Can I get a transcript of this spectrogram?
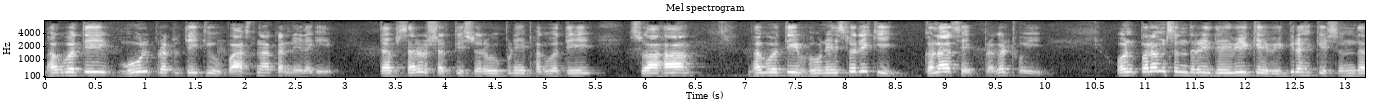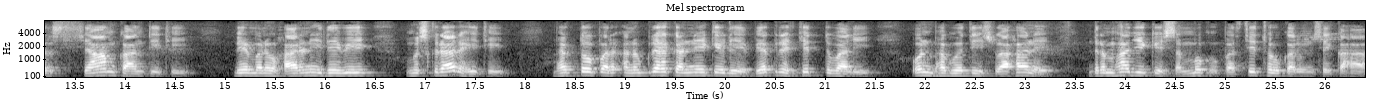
भगवती मूल प्रकृति की उपासना करने लगे। तब सर्वशक्ति स्वरूपणी भगवती स्वाहा भगवती भुवनेश्वरी की कला से प्रकट हुई। उन परम सुंदरी देवी के विग्रह की सुंदर श्याम कांति थी। वे मनोहारिणी देवी मुस्कुरा रही थी। भक्तों पर अनुग्रह करने के लिए व्यग्र चित्त वाली उन भगवती स्वाहा ने ब्रह्मा जी के सम्मुख उपस्थित होकर उनसे कहा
